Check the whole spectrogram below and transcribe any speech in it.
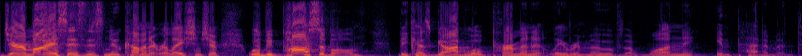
Jeremiah says this new covenant relationship will be possible because God will permanently remove the one impediment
